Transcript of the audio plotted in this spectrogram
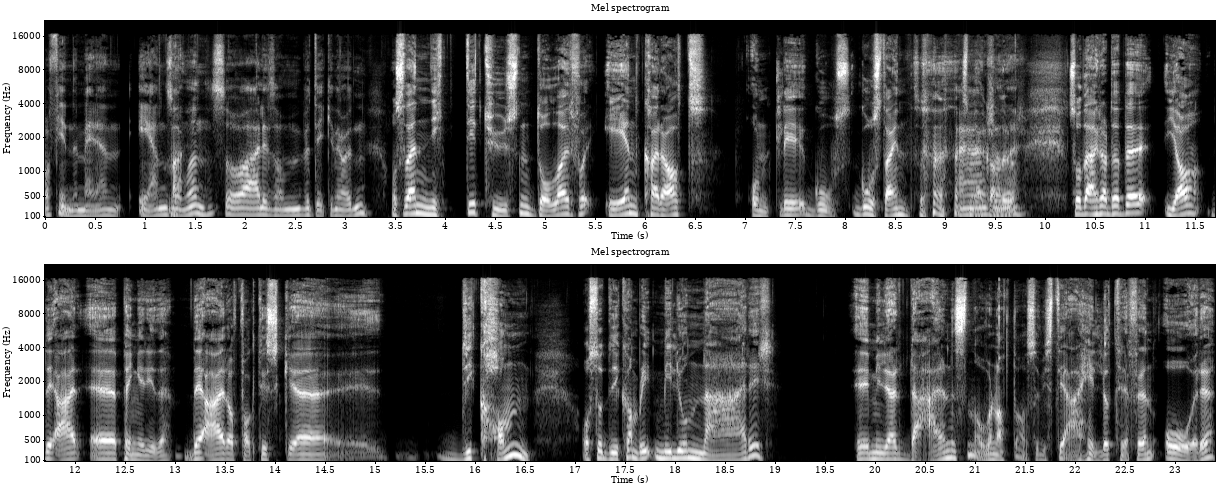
å finne mer enn én sånn en, så er liksom butikken i orden. Og så det er 90 000 dollar for én karat ordentlig god, godstein, som jeg kaller det. Så det er klart at det, ja, det er eh, penger i det. Det er at faktisk eh, De kan også de kan bli millionærer. Eh, milliardærer nesten over natta, altså hvis de er heldige og treffer en åre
